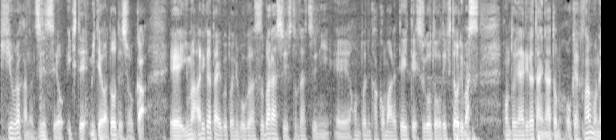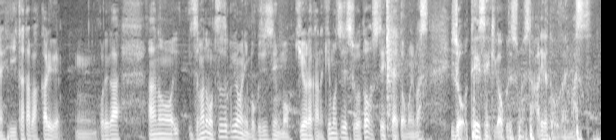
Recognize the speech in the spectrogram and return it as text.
清らかな人生を生きてみてはどうでしょうか、えー、今ありがたいことに僕は素晴らしい人たちに、えー、本当に囲まれていて仕事をできております。本当にありがたいなと思うお客さんもね言い方ばっかりで、うん、これがあのいつまでも続くように僕自身も清らかな気持ちで仕事をしていきたいと思います。以上定石がお送りしました。ありがとうございます。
